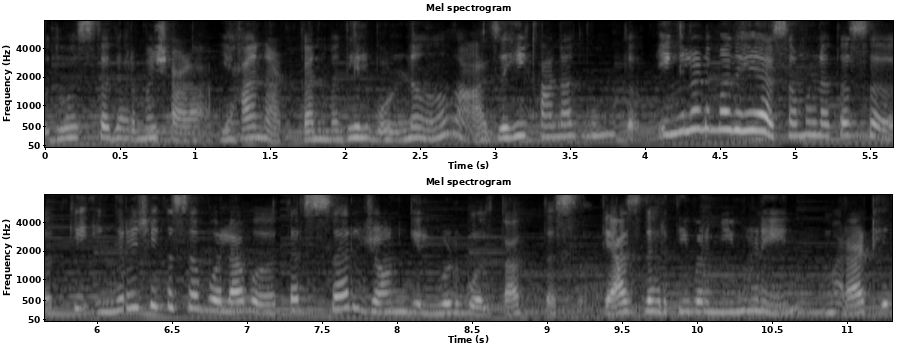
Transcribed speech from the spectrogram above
उद्ध्वस्त धर्मशाळा ह्या नाटकांमधील बोलणं आजही कानात घुमतं इंग्लंडमध्ये असं म्हणत असत की इंग्रजी कसं बोलावं तर सर जॉन गिलवुड बोलतात तसं. त्याच धर्तीवर मी म्हणेन मराठीत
